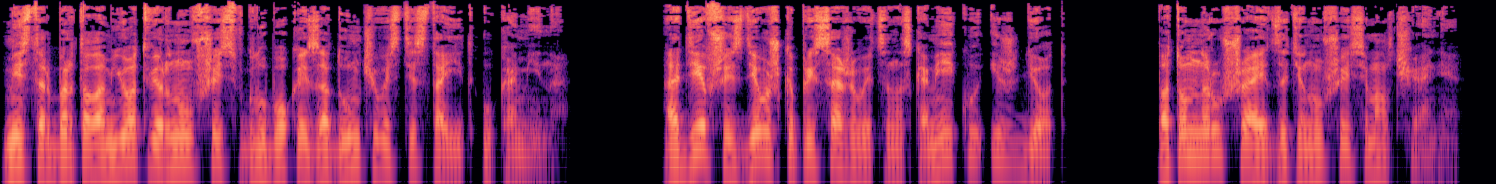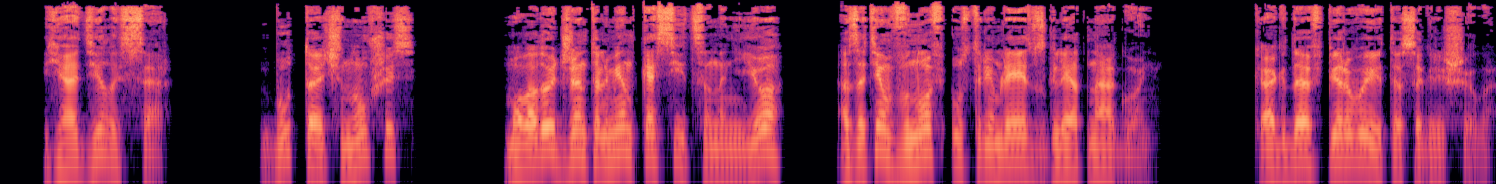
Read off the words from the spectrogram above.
Мистер Бартоломью, отвернувшись, в глубокой задумчивости стоит у камина. Одевшись, девушка присаживается на скамейку и ждет. Потом нарушает затянувшееся молчание. «Я оделась, сэр». Будто очнувшись, Молодой джентльмен косится на нее, а затем вновь устремляет взгляд на огонь. «Когда впервые ты согрешила?»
